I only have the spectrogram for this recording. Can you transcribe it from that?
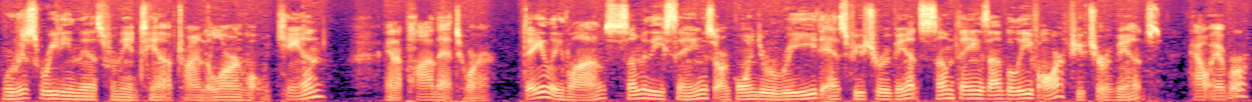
we're just reading this from the intent of trying to learn what we can and apply that to our daily lives. Some of these things are going to read as future events. Some things I believe are future events. However,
